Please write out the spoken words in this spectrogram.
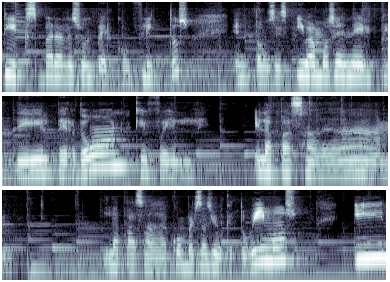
tics para resolver conflictos. Entonces, íbamos en el tip del perdón, que fue la pasada la pasada conversación que tuvimos y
